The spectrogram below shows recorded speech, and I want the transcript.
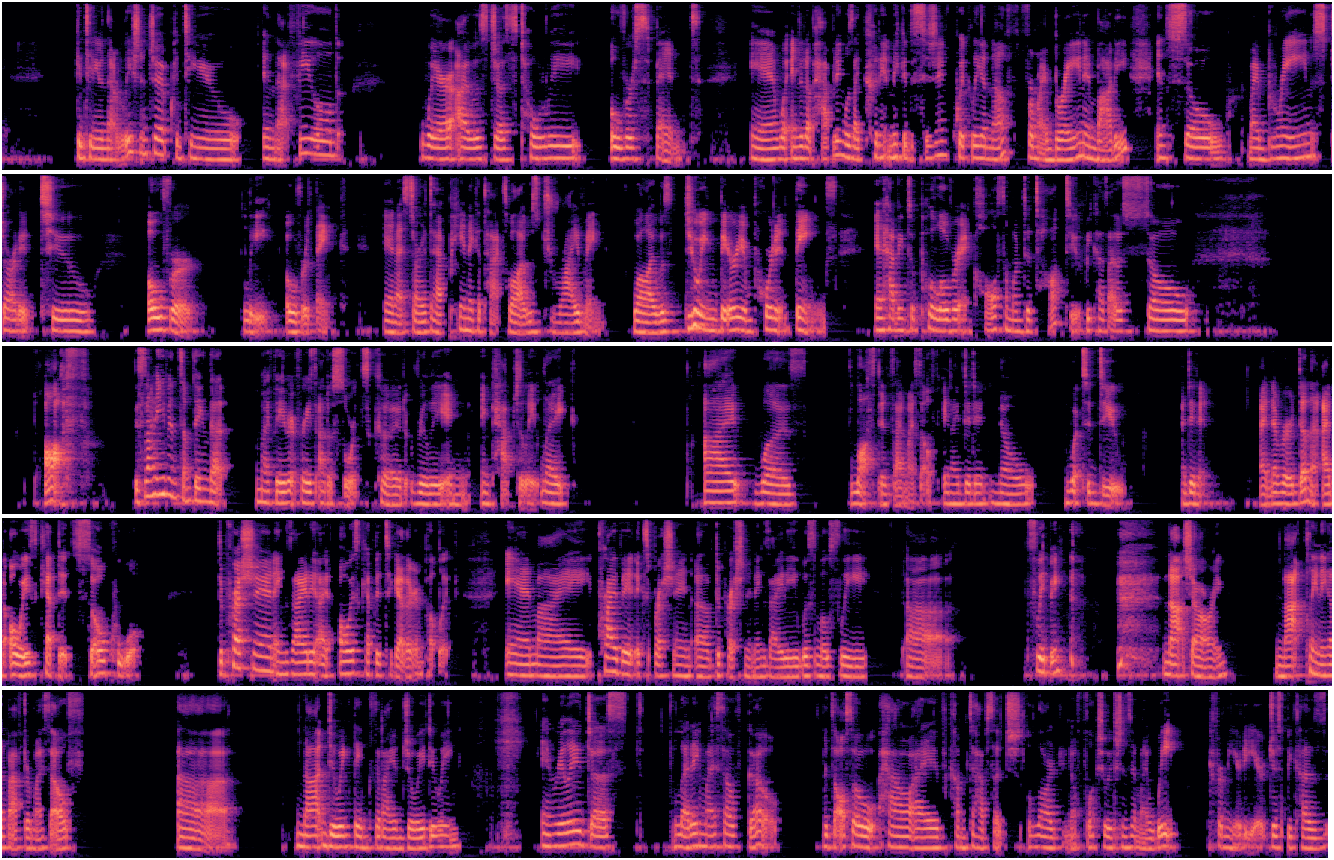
continue in that relationship, continue in that field, where I was just totally overspent. And what ended up happening was I couldn't make a decision quickly enough for my brain and body. And so my brain started to overly overthink. And I started to have panic attacks while I was driving, while I was doing very important things, and having to pull over and call someone to talk to because I was so off. It's not even something that my favorite phrase out of sorts could really en- encapsulate. Like, I was lost inside myself and I didn't know what to do. I didn't. I'd never done that. I'd always kept it so cool. Depression, anxiety, I always kept it together in public. And my private expression of depression and anxiety was mostly uh, sleeping, not showering, not cleaning up after myself, uh, not doing things that I enjoy doing, and really just letting myself go. It's also how I've come to have such large, you know, fluctuations in my weight from year to year just because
